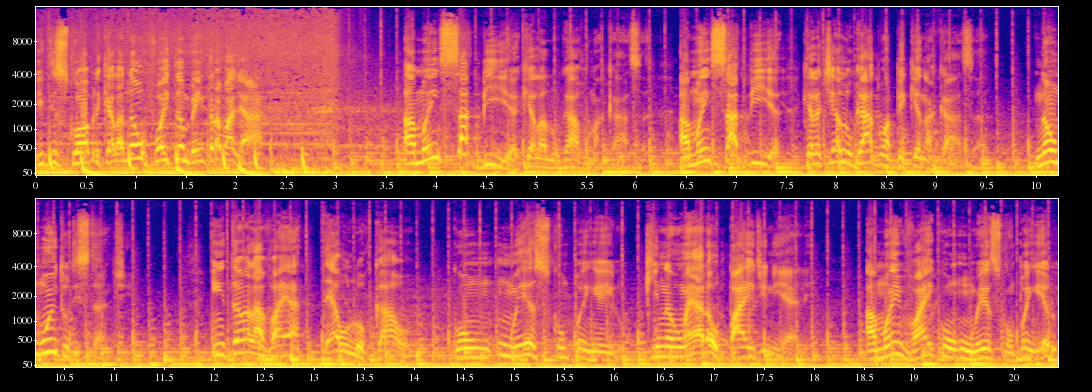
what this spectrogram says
e descobre que ela não foi também trabalhar. A mãe sabia que ela alugava uma casa. A mãe sabia que ela tinha alugado uma pequena casa, não muito distante. Então ela vai até o local com um ex-companheiro que não era o pai de Niele. A mãe vai com um ex-companheiro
